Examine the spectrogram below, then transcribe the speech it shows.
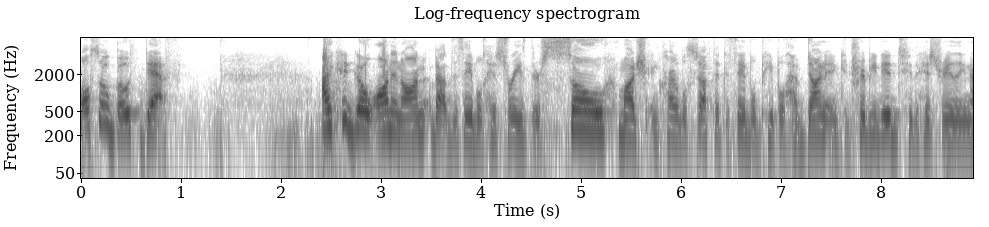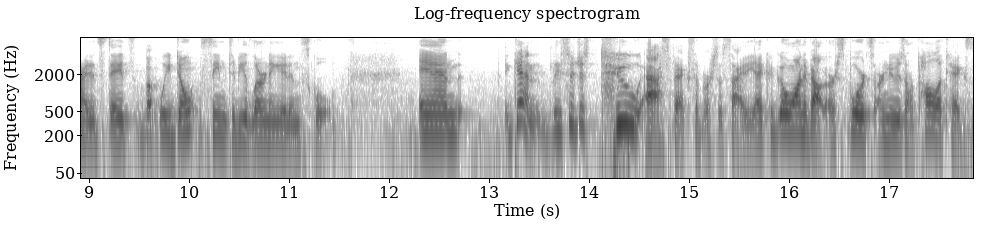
also both deaf. I could go on and on about disabled histories. There's so much incredible stuff that disabled people have done and contributed to the history of the United States, but we don't seem to be learning it in school. And again, these are just two aspects of our society. I could go on about our sports, our news, our politics,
